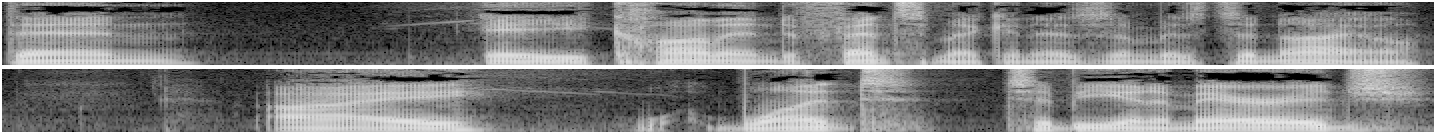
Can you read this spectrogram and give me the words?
then a common defense mechanism is denial. I want to be in a marriage.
